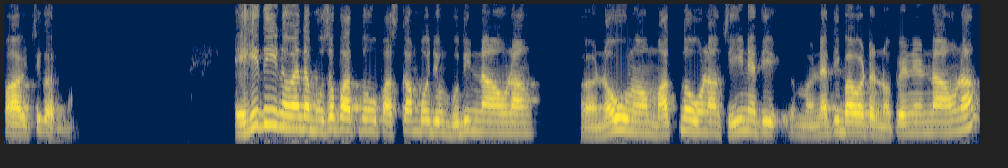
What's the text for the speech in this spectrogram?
පාවිච්චි කරනවා. එහිදී නොවැඳ මුසපත් වූ පස්කම්බෝජුම් බුදින්නා වුණං නොවුනෝ මත් නොවුණං සී නැති නැති බවට නොපෙනෙන්නා වුණං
